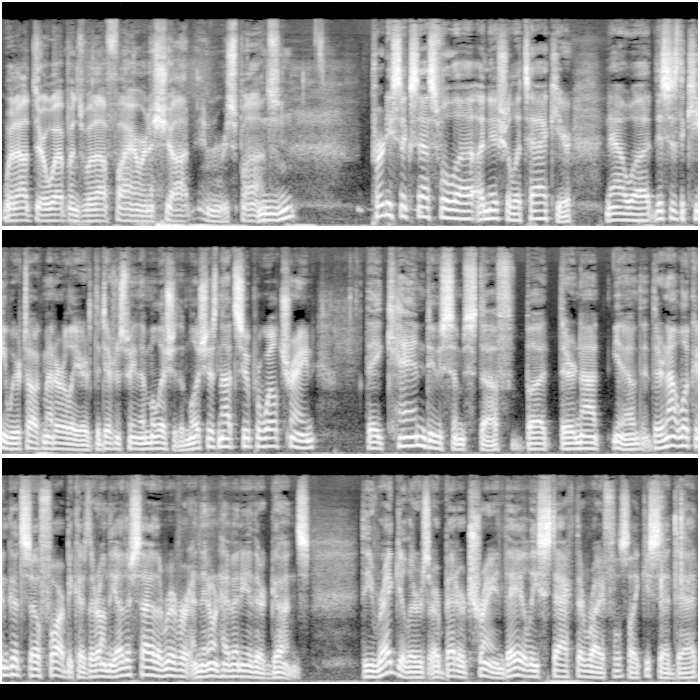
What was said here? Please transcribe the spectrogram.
Without their weapons, without firing a shot in response. Pretty successful uh, initial attack here. Now, uh, this is the key we were talking about earlier the difference between the militia. The militia is not super well trained. they can do some stuff, but they're not, you know, they're not looking good so far because they're on the other side of the river and they don't have any of their guns. The regulars are better trained. They at least stack their rifles, like you said, Dad.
